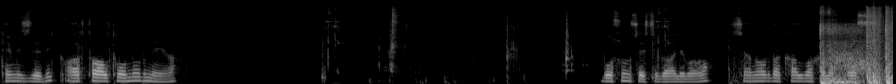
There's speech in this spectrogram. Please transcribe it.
temizledik. Artı altı onur ne ya? Boss'un sesi galiba o. Sen orada kal bakalım boss.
